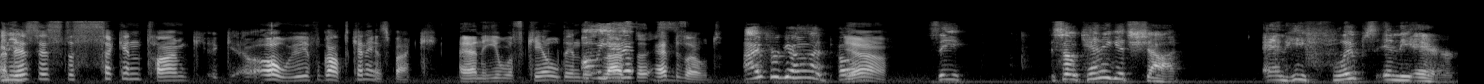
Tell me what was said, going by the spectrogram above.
And And this is the second time. Oh, we forgot Kenny is back, and he was killed in the Oh, last yes! episode. I forgot. Oh, Yeah. See, so Kenny gets shot, and he flips in the air,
